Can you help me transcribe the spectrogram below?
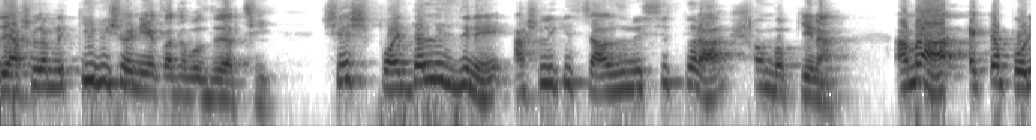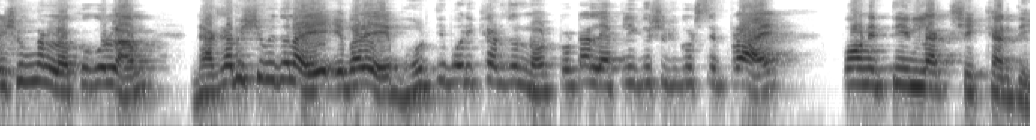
যে আসলে আমরা কি বিষয় নিয়ে কথা বলতে যাচ্ছি। শেষ পঁয়তাল্লিশ দিনে আসলে কি চান্স নিশ্চিত করা সম্ভব কিনা? আমরা একটা পরিসংখ্যান লক্ষ্য করলাম, ঢাকা বিশ্ববিদ্যালয়ে এবারে ভর্তি পরীক্ষার জন্য টোটাল অ্যাপ্লিকেশন করছে প্রায় পৌনে তিন লাখ শিক্ষার্থী,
